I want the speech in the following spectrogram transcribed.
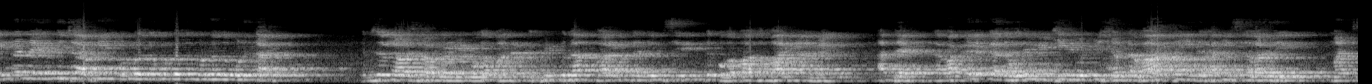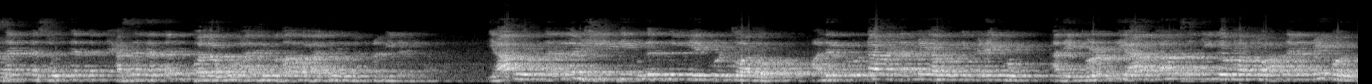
என்னென்ன இருந்துச்சு அப்படின்னு கொண்டு வந்து கொண்டு வந்து கொண்டு வந்து கொடுத்தாங்க நபிசல்லாஸ் அவர்களுடைய முகம் அதற்கு பின்புதான் மறந்தது சிரித்த முகமாக மாறினார்கள். அந்த மக்களுக்கு அந்த உதவி செய்துவிட்டு சொன்ன வார்த்தை இந்த ஹதீஸ்ல வருது. மன் சன்ன ஹசனத்தன் பலவு அஜ்ருஹா வ அஜ்ரு யார் ஒரு நல்ல விஷயத்தை முதலில் ஏற்படுத்துவாரோ அதற்கு உண்டான நன்மை அவருக்கு கிடைக்கும். அதை தொடர்ந்து யாரெல்லாம் செஞ்சுட்டு அந்த நன்மை வரும்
